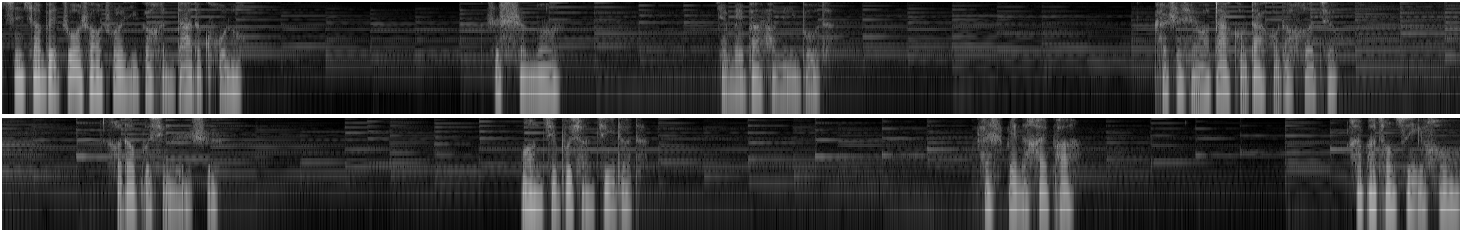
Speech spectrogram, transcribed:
心像被灼烧出了一个很大的窟窿。是什么也没办法弥补的。开始想要大口大口的喝酒，喝到不省人事，忘记不想记得的，开始变得害怕，害怕从此以后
